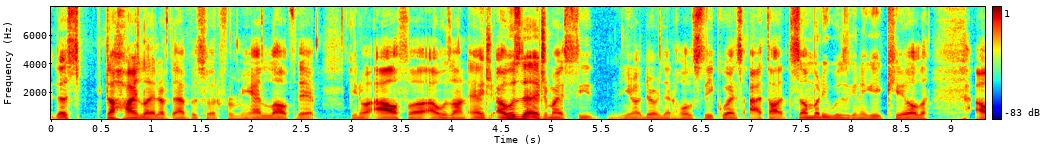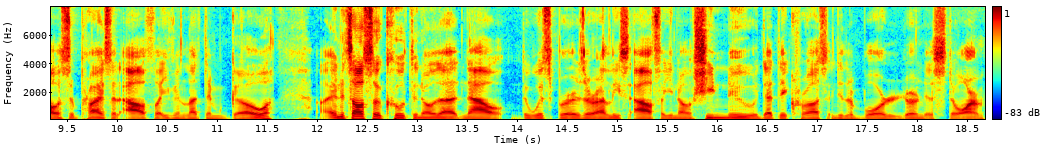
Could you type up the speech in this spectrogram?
that's the highlight of the episode for me. I loved it. You know, Alpha. I was on edge. I was the edge of my seat. You know, during that whole sequence, I thought somebody was gonna get killed. I was surprised that Alpha even let them go. And it's also cool to know that now the Whisperers, or at least Alpha, you know, she knew that they crossed into the border during this storm.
